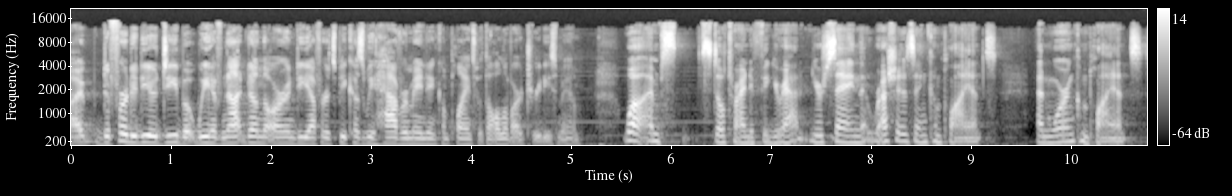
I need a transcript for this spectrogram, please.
I defer to DOD, but we have not done the R&D efforts because we have remained in compliance with all of our treaties, ma'am. Well, I'm s- still trying to figure out, you're saying that Russia is in compliance and we're in compliance.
